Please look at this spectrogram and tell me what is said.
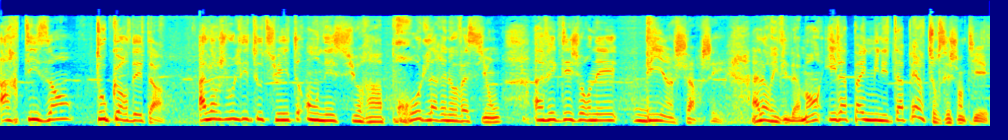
Artisan, tout corps d'état. Alors je vous le dis tout de suite, on est sur un pro de la rénovation avec des journées bien chargées. Alors évidemment, il n'a pas une minute à perdre sur ses chantiers.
